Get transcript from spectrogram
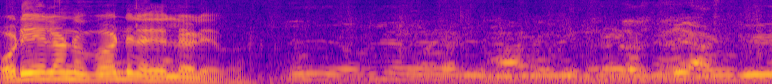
ஒடியல் ஒன்றும் வேண்டியல இல்லை இல்லையாப்பா நாங்கள் இருக்கிற இடத்துல அங்கேயே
